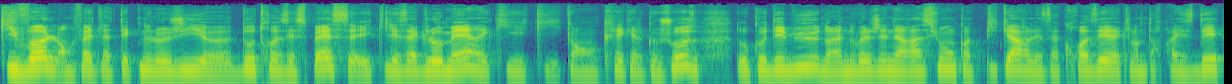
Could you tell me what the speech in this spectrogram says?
qui vole en fait la technologie euh, d'autres espèces et qui les agglomère et qui, qui, qui en crée quelque chose. Donc au début, dans la nouvelle génération, quand Picard les a croisés avec l'Enterprise D,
